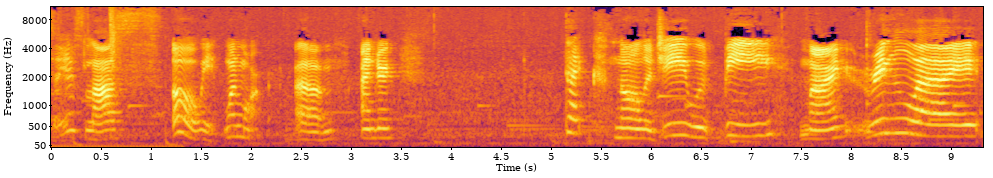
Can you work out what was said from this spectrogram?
so guess last oh wait one more. Um under technology would be my ring light.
